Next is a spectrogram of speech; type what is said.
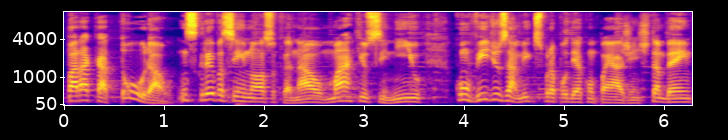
Paracatu Rural. Inscreva-se em nosso canal, marque o sininho, convide os amigos para poder acompanhar a gente também,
